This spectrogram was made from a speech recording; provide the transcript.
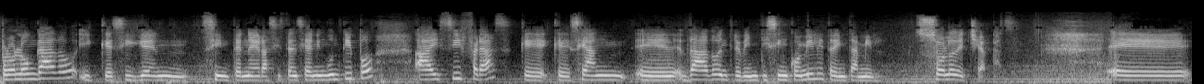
prolongado y que siguen sin tener asistencia de ningún tipo. Hay cifras que, se han eh, dado entre 25.000 y 30.000, solo de Chiapas. Eh,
